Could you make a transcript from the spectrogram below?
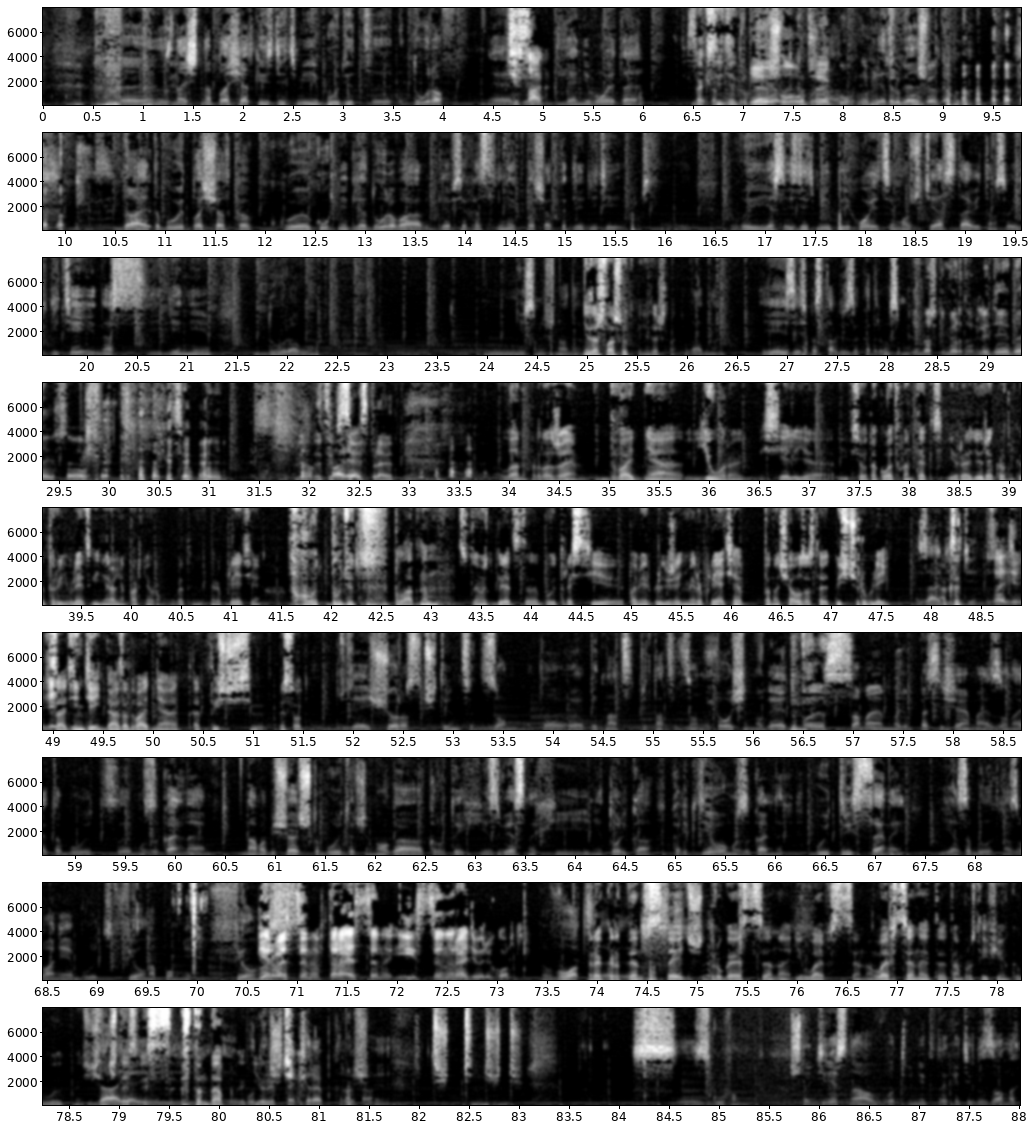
Э, значит, на площадке с детьми будет э, Дуров. Э, Чесак. Для него это... Чесак сидит. И лучшая кухня. Другая шутка. Да, это будет площадка кухни для Дурова, а для всех остальных площадка для детей. Просто вы, вы, если с детьми переходите, можете оставить там своих детей на съедении Дурову. Не смешно, да? Не зашла шутка, не зашла. Ладно. Я и здесь поставлю закадровый смех. Немножко мертвых людей, да, и все, все, все будет. Все исправит. Ладно, продолжаем. Два дня юмора, веселья и всего такого от ВКонтакте и Радио Рекорд, который является генеральным партнером в этом мероприятии. Вход будет платным. Стоимость билета будет расти по мере приближения мероприятия. Поначалу составит 1000 рублей. За один а, кстати, день. За один день. За один день, да, за два дня от 1700 друзья, еще раз, 14 зон, это 15, э, 15 зон, это очень много. Я думаю, самая многопосещаемая зона это будет э, музыкальная. Нам обещают, что будет очень много крутых, известных и, и не только коллективов музыкальных. Будет три сцены, я забыл их название, будет Фил напомнить. Фил Первая нас... сцена, вторая сцена и сцена радио рекорд. Вот. Record Dance Stage, другая сцена и live-сцена. Live-сцена это там просто Ефимка будет значит, да, читать я стендап буду и читать рэп, короче. Гуфом. Что интересно, вот в некоторых этих зонах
